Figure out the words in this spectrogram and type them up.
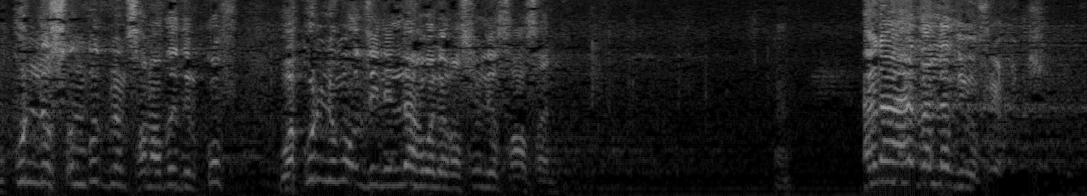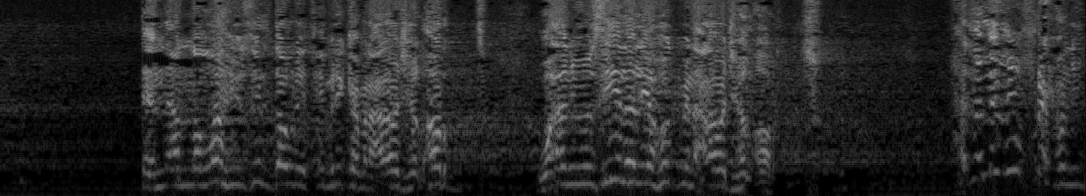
وكل صندوق من صناديد الكفر وكل مؤذي لله ولرسوله صلى الله عليه وسلم. أنا هذا الذي يفرحني إن أن الله يزيل دولة أمريكا من على وجه الأرض وأن يزيل اليهود من على وجه الأرض. هذا الذي يفرحني.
